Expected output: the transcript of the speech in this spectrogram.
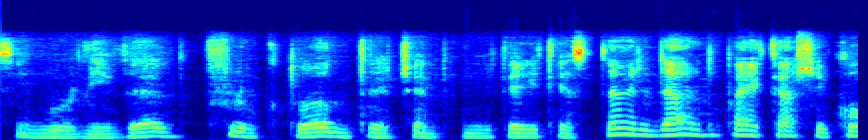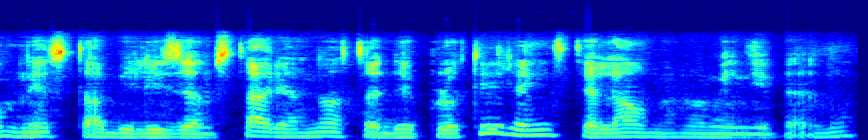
singur nivel, fluctuăm, trecem prin diferite stări, dar după aceea ca și cum ne stabilizăm. Starea noastră de plutire este la un anumit nivel. Da?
